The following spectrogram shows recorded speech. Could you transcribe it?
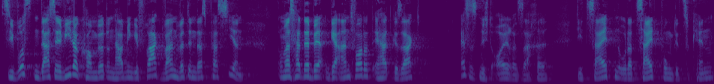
sie wussten, dass er wiederkommen wird und haben ihn gefragt, wann wird denn das passieren? Und was hat er geantwortet? Er hat gesagt, es ist nicht eure Sache, die Zeiten oder Zeitpunkte zu kennen.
